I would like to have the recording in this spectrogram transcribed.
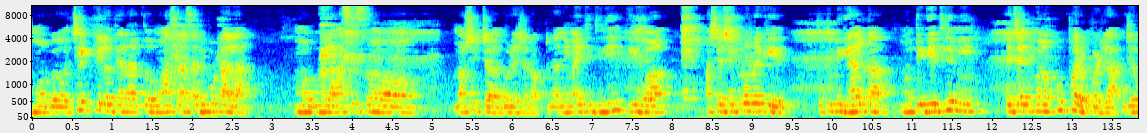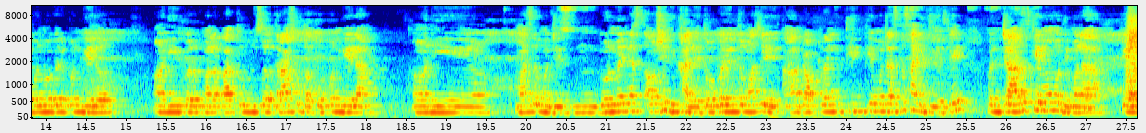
मग चेक केलं त्याला तर मग असा असा रिपोर्ट आला. मग मला असंच नाशिकच्या डोळ्याच्या डॉक्टरांनी माहिती दिली की बुवा असे असे प्रोडक्ट आहेत. तर तुम्ही घ्याल का? मग ते घेतले मी. त्याच्याने मला खूप फरक पडला. जेवण वगैरे पण गेलं. आणि परत मला बाथरूमचा त्रास होता तो पण गेला. आणि माझं म्हणजे दोन महिन्यात औषधी खाल्ले. तोपर्यंत माझे डॉक्टरांनी तीन केमो जास्त सांगितले होते. पण चारच केमोमध्ये मला त्या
